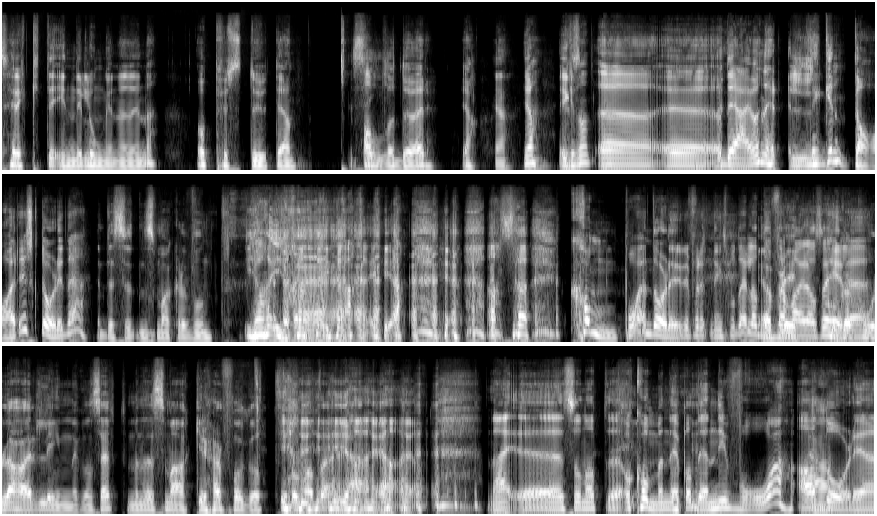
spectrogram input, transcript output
trekk det inn i lungene dine, og pust det ut igjen. Sink. Alle dør. Ja, Ja. ja ikke sant? Uh, uh, det er jo en helt legendarisk dårlig idé. Dessuten smaker det vondt. Ja, ja, ja, ja. Altså, kom på en dårligere forretningsmodell. Ja, dette har altså hele Coca-Cola har et lignende konsept, men det smaker i hvert fall godt. på en måte ja, ja, ja. Nei, uh, sånn at å komme ned på det nivået av dårlige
